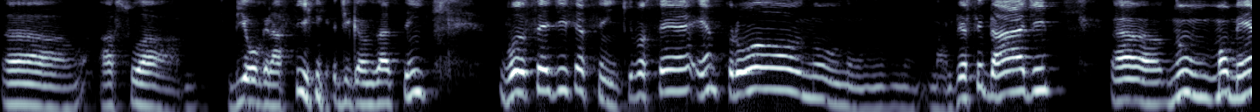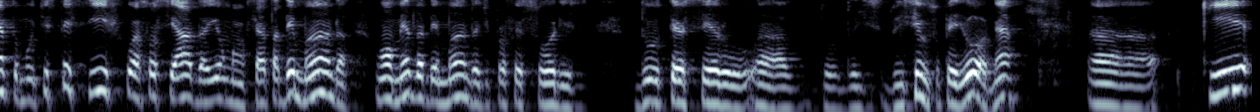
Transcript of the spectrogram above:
uh, a sua biografia, digamos assim, você disse assim que você entrou no, no, na universidade uh, num momento muito específico associado aí a uma certa demanda, um aumento da demanda de professores do terceiro uh, do, do, do ensino superior, né? uh, que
